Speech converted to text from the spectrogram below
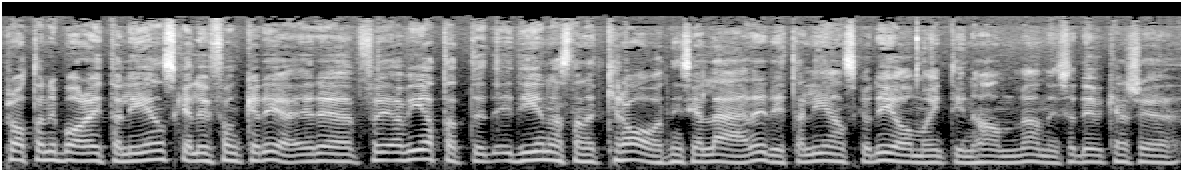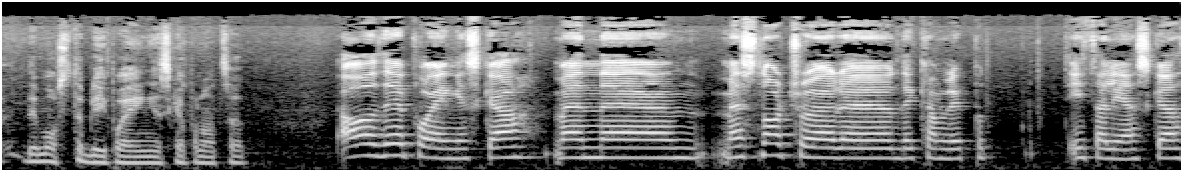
Pratar ni bara italienska eller hur funkar det? Är det för jag vet att det är nästan ett krav att ni ska lära er italienska och det gör man ju inte i en handvändning så det, kanske, det måste bli på engelska på något sätt. Ja, det är på engelska. Men, eh, men snart tror jag det, det kan bli på italienska.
